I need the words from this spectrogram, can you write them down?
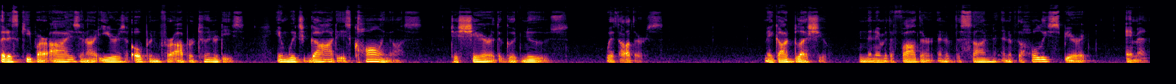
let us keep our eyes and our ears open for opportunities in which God is calling us to share the good news with others. May God bless you. In the name of the Father, and of the Son, and of the Holy Spirit. Amen.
